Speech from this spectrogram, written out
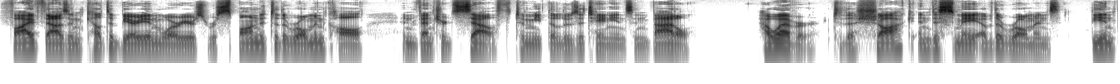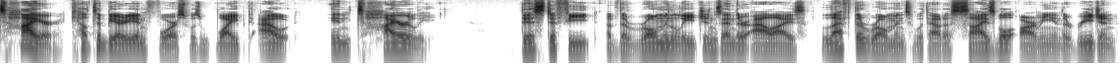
5,000 Celtiberian warriors responded to the Roman call and ventured south to meet the Lusitanians in battle. However, to the shock and dismay of the Romans, the entire Celtiberian force was wiped out entirely. This defeat of the Roman legions and their allies left the Romans without a sizable army in the region,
